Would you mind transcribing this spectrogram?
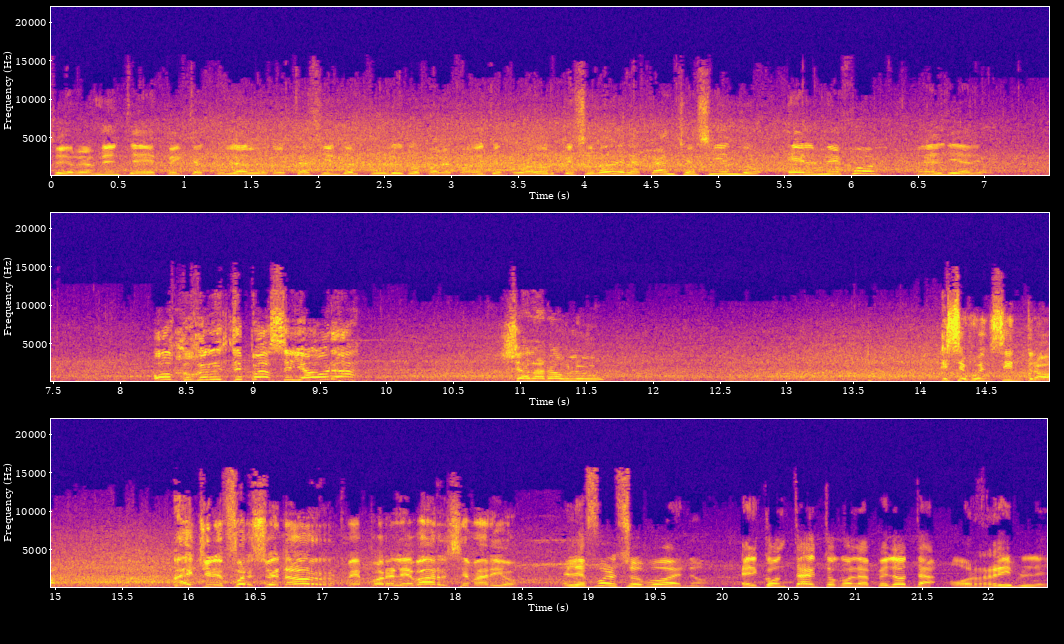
Sí, realmente espectacular lo que está haciendo el público para con este jugador que se va de la cancha siendo el mejor en el día de hoy. Ojo con este pase y ahora Shalanoglu. Ese buen cintro. Ha hecho un esfuerzo enorme por elevarse, Mario. El esfuerzo es bueno, el contacto con la pelota horrible.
